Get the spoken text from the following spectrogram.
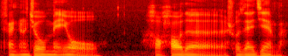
反正就没有好好的说再见吧，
